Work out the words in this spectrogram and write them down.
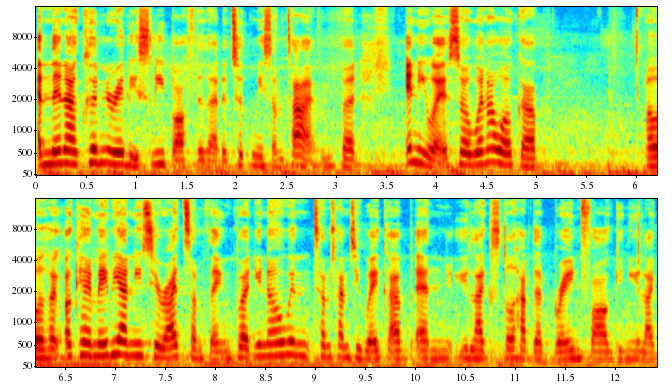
And then I couldn't really sleep after that. It took me some time. But anyway so when I woke up I was like okay maybe I need to write something. But you know when sometimes you wake up and you like still have that brain fog and you like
